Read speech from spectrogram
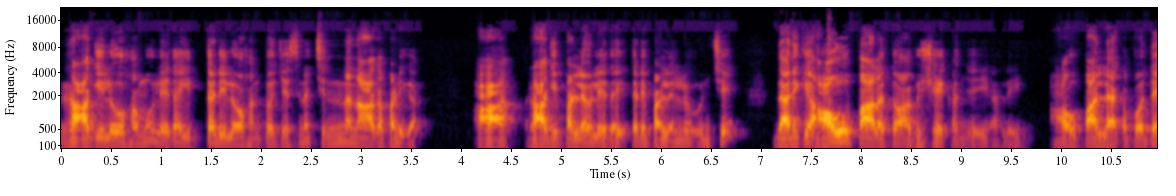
రాగి లోహము లేదా ఇత్తడి లోహంతో చేసిన చిన్న నాగపడిగ. ఆ రాగి పళ్ళెం లేదా ఇత్తడి పళ్ళెంలో ఉంచి దానికి ఆవు పాలతో అభిషేకం చేయాలి. ఆవు పాలు లేకపోతే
